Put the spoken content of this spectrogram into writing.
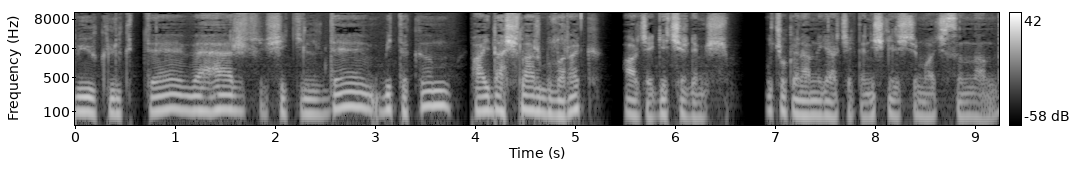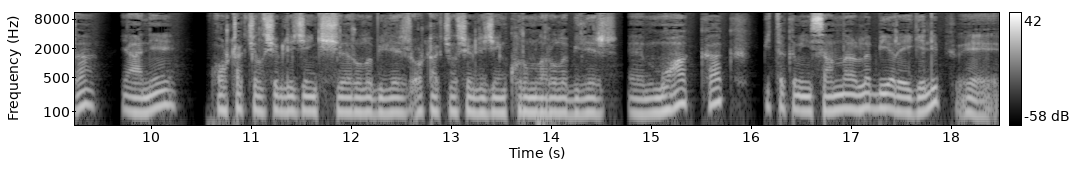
büyüklükte ve her şekilde bir takım paydaşlar bularak harca geçir demiş. Bu çok önemli gerçekten iş geliştirme açısından da. Yani ortak çalışabileceğin kişiler olabilir, ortak çalışabileceğin kurumlar olabilir. E, muhakkak bir takım insanlarla bir araya gelip e,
